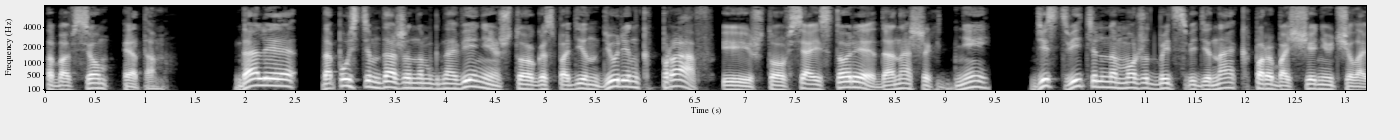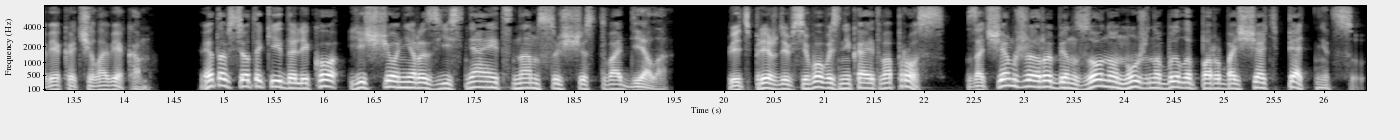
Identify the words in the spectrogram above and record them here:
обо всем этом. Далее Допустим даже на мгновение, что господин Дюринг прав и что вся история до наших дней действительно может быть сведена к порабощению человека человеком. Это все-таки далеко еще не разъясняет нам существа дела. Ведь прежде всего возникает вопрос, зачем же Робинзону нужно было порабощать пятницу?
